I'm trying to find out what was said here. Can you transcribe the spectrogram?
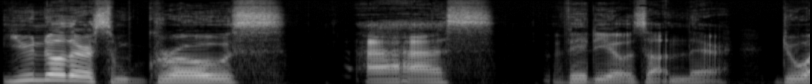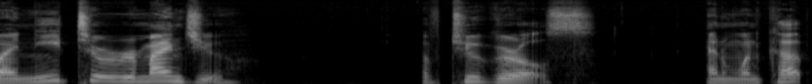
you know there are some gross ass videos on there. Do I need to remind you of two girls and one cup?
